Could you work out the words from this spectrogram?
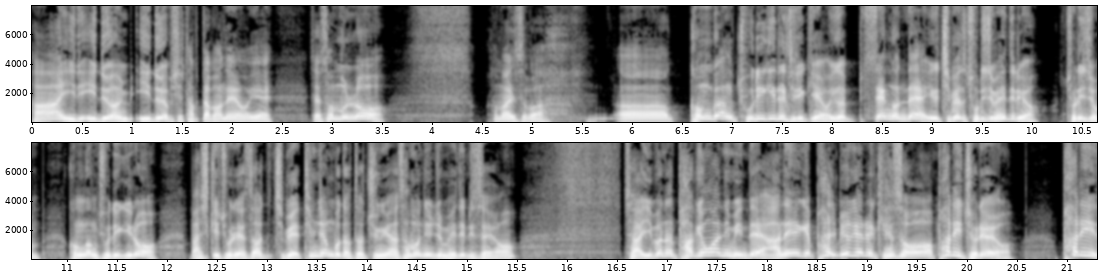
아, 이, 이두엽, 이두엽 씨 답답하네요. 예. 자, 선물로, 가만히 있어봐. 어, 건강 조리기를 드릴게요. 이거 센 건데, 이거 집에서 조리 좀 해드려. 조리 좀. 건강 조리기로 맛있게 조리해서 집에 팀장보다 더 중요한 사모님 좀 해드리세요. 자, 이번엔 박용화 님인데 아내에게 팔베개를 해서 팔이 저려요. 팔이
